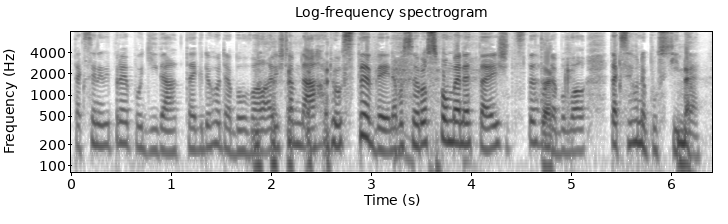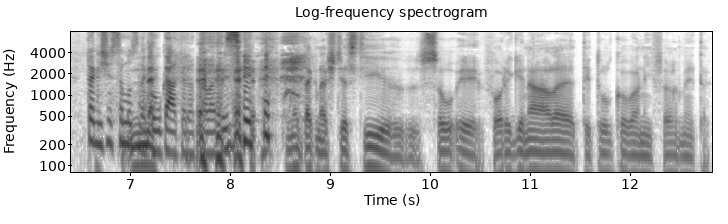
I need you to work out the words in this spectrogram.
tak se nejprve podíváte, kdo ho daboval a když tam náhodou jste vy, nebo se rozpomenete, že jste ho tak, daboval, tak si ho nepustíte. Ne. Takže se moc ne. Nekoukáte na televizi. no tak naštěstí jsou i v originále titulkované filmy, tak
